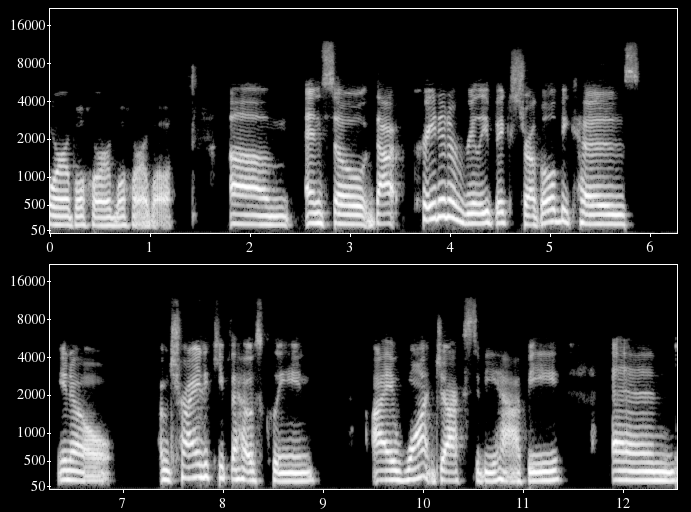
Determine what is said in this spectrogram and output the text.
horrible, horrible, horrible. Um, and so that created a really big struggle because, you know, I'm trying to keep the house clean. I want Jax to be happy, and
